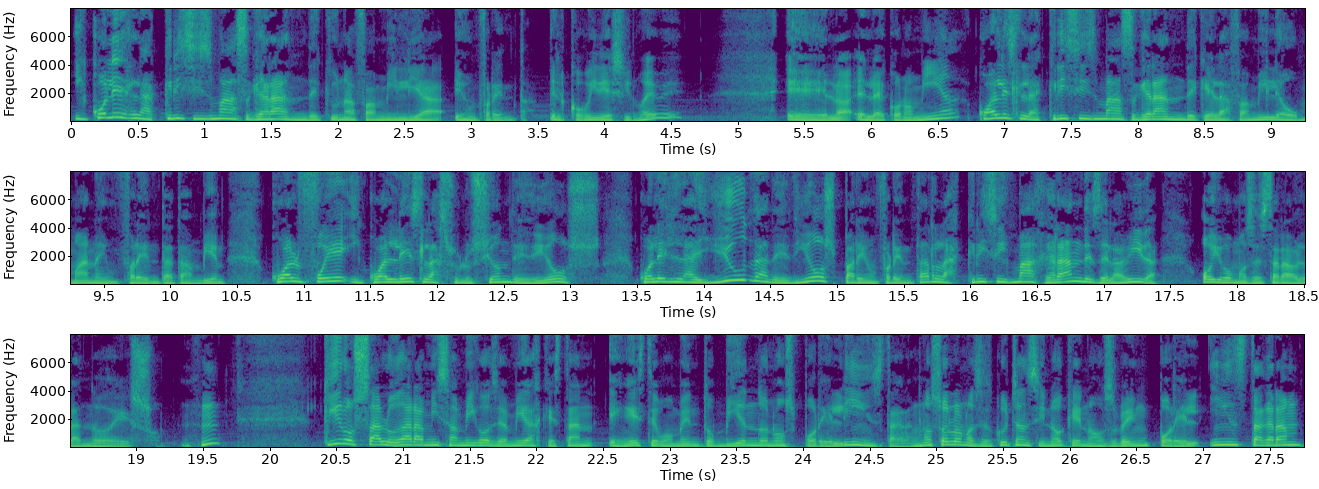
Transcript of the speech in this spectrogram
¿Y cuál es la crisis más grande que una familia enfrenta? ¿El COVID-19? eh, la, la, economía? ¿Cuál es la crisis más grande que la familia humana enfrenta también? ¿Cuál fue y cuál es la solución de Dios? ¿Cuál es la ayuda de Dios para enfrentar las crisis más grandes de la vida? Hoy vamos a estar hablando de eso. Quiero saludar a mis amigos y amigas que están en este momento viéndonos por el Instagram. No solo nos escuchan, sino que nos ven por el Instagram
